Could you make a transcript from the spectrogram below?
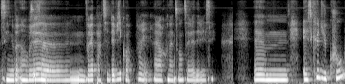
C'est une, un vrai, euh, une vraie partie de la vie, quoi. Alors qu'on a tendance à la délaisser. Euh, Est-ce que du coup,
